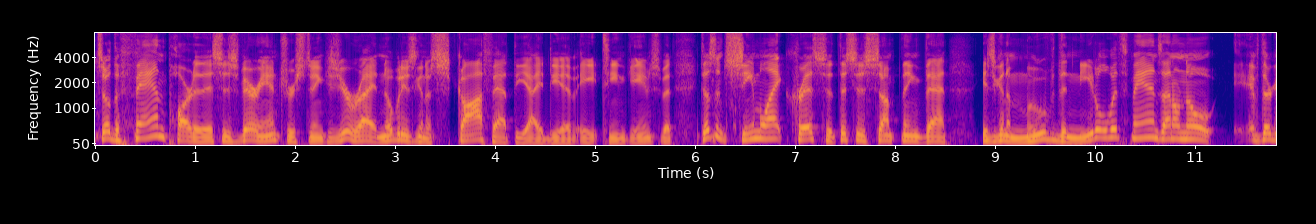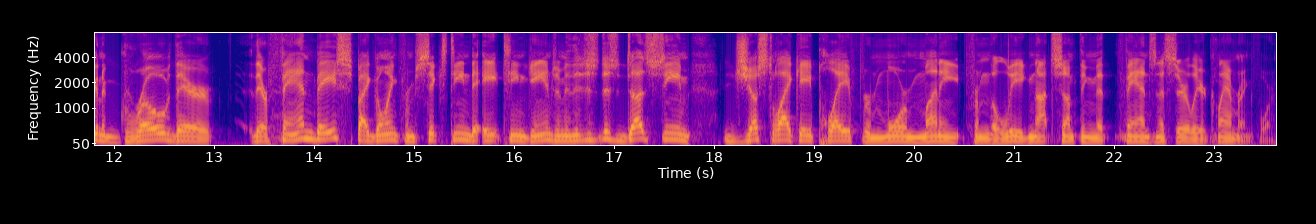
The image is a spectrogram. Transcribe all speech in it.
So the fan part of this is very interesting because you're right. Nobody's going to scoff at the idea of 18 games, but it doesn't seem like, Chris, that this is something that is going to move the needle with fans. I don't know if they're going to grow their their fan base by going from 16 to 18 games. I mean, this, this does seem just like a play for more money from the league, not something that fans necessarily are clamoring for.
